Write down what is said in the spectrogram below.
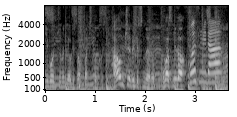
이번 주는 여기서 마치도록 하겠습니다. 다음 주에 뵙겠습니다, 여러분. 고맙습니다. 고맙습니다.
